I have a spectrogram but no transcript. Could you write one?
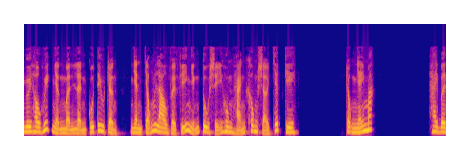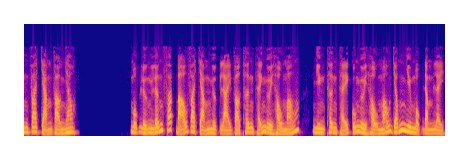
Người hầu huyết nhận mệnh lệnh của Tiêu Trần, nhanh chóng lao về phía những tu sĩ hung hãn không sợ chết kia. Trong nháy mắt, hai bên va chạm vào nhau. Một lượng lớn pháp bảo va chạm ngược lại vào thân thể người hầu máu, nhưng thân thể của người hầu máu giống như một đầm lầy,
